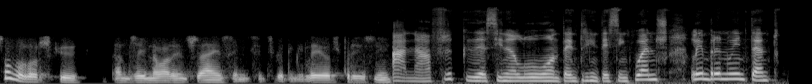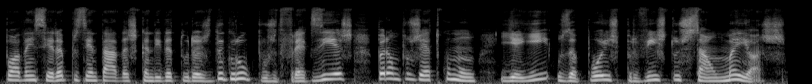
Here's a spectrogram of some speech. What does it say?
são valores que Estamos aí na ordem de 100, 150 mil euros, por aí assim. A ANAFRE, que assinalou ontem 35 anos, lembra, no entanto, que podem ser apresentadas candidaturas de grupos de freguesias para um projeto comum e aí os apoios previstos são maiores.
